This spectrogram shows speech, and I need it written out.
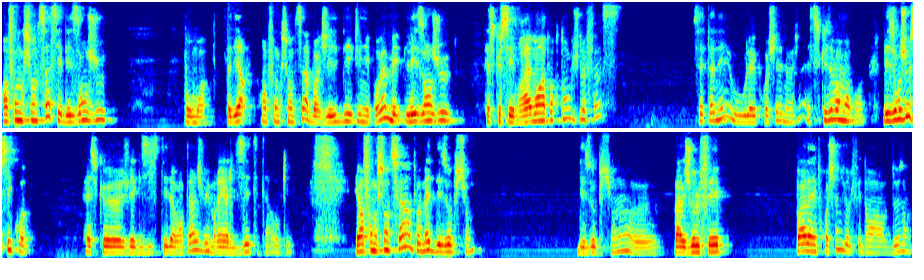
En fonction de ça, c'est des enjeux pour moi. C'est-à-dire, en fonction de ça, bon, j'ai décliné le problème, mais les enjeux, est-ce que c'est vraiment important que je le fasse cette année ou l'année prochaine? Est-ce que c'est vraiment important Les enjeux, c'est quoi? Est-ce que je vais exister davantage? Je vais me réaliser, etc. Ok. Et en fonction de ça, on peut mettre des options. Des options. Euh, bah, je le fais pas l'année prochaine, je le fais dans deux ans.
